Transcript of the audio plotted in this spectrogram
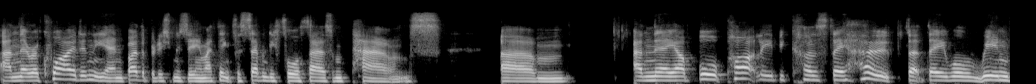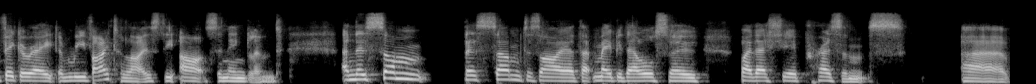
And they're acquired in the end by the British Museum, I think, for £74,000. Um, and they are bought partly because they hope that they will reinvigorate and revitalize the arts in England. And there's some there's some desire that maybe they'll also, by their sheer presence, uh,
